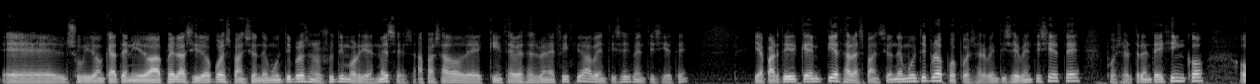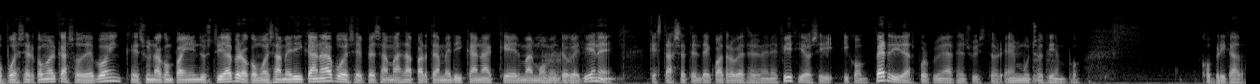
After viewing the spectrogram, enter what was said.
el subidón que ha tenido Apple ha sido por expansión de múltiplos en los últimos 10 meses. Ha pasado de 15 veces beneficio a 26, 27. Y a partir que empieza la expansión de múltiplos, pues puede ser 26-27, puede ser 35, o puede ser como el caso de Boeing, que es una compañía industrial, pero como es americana, pues se pesa más la parte americana que el mal momento que tiene, que está a 74 veces beneficios y, y con pérdidas por primera vez en su historia, en mucho tiempo. Complicado,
